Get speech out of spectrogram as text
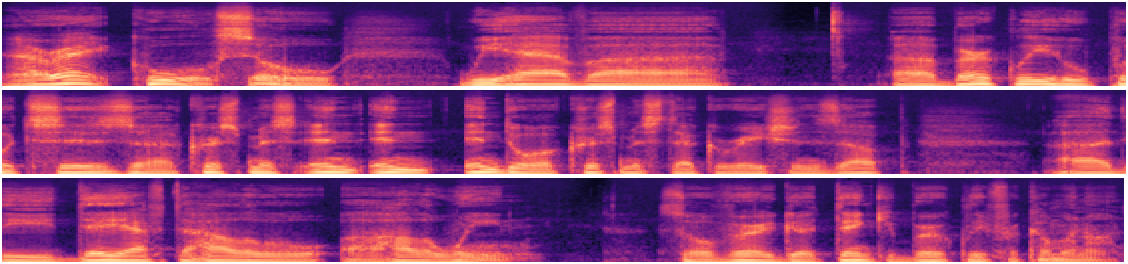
All right, cool. So we have uh, uh, Berkeley who puts his uh, Christmas in, in indoor Christmas decorations up uh, the day after Hallow, uh, Halloween. So very good. Thank you, Berkeley, for coming on.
